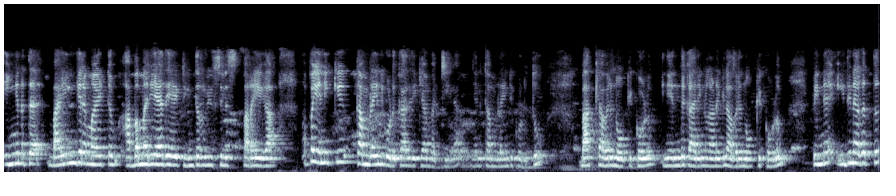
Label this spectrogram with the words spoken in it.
ഇങ്ങനത്തെ ഭയങ്കരമായിട്ടും അപമര്യാദയായിട്ട് ഇന്റർവ്യൂസിൽ പറയുക. അപ്പൊ എനിക്ക് കംപ്ലൈന്റ് കൊടുക്കാതിരിക്കാൻ പറ്റിയില്ല. ഞാൻ കംപ്ലൈന്റ് കൊടുത്തു. ബാക്കി അവർ നോക്കിക്കോളും. ഇനി എന്ത് കാര്യങ്ങളാണെങ്കിലും അവർ നോക്കിക്കോളും. പിന്നെ ഇതിനകത്ത്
